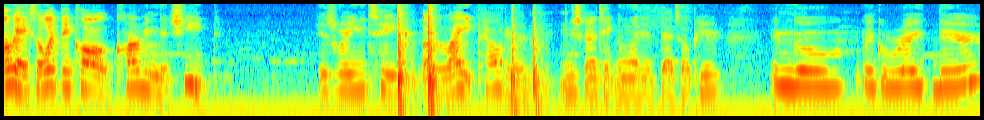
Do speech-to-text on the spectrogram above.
Okay, so what they call carving the cheek is where you take a light powder. I'm just gonna take the one that's up here and go like right there.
